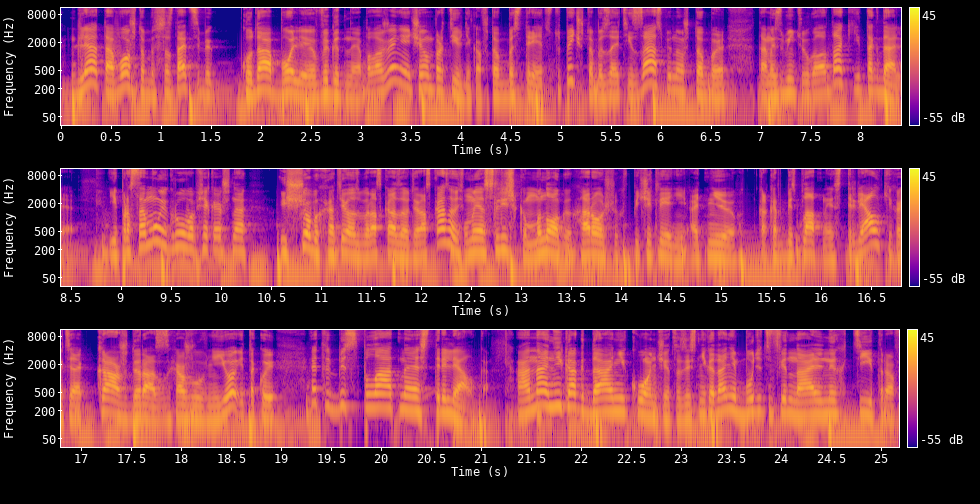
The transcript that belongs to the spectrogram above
для того, чтобы создать себе куда более выгодное положение, чем у противников, чтобы быстрее отступить, чтобы зайти за спину, чтобы там изменить угол атаки и так далее. И про саму игру вообще, конечно, еще бы хотелось бы рассказывать и рассказывать. У меня слишком много хороших впечатлений от нее, как от бесплатной стрелялки, хотя я каждый раз захожу в нее и такой, это бесплатная стрелялка. Она никогда не кончится, здесь никогда не будет финальных титров.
